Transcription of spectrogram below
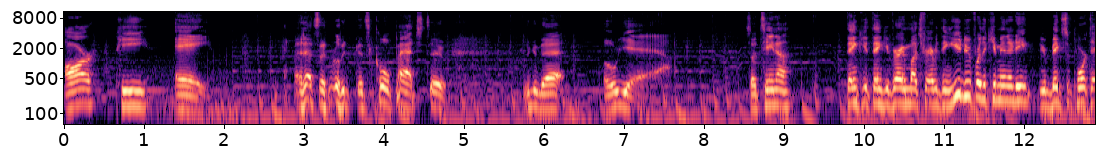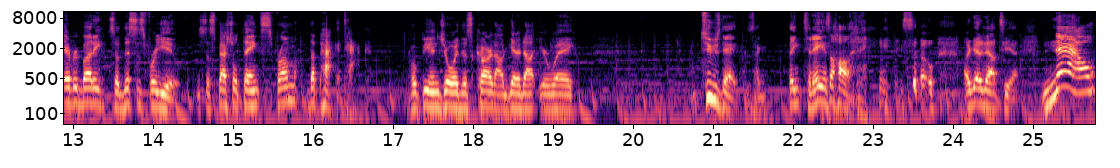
RPA. And that's a really it's a cool patch too. Look at that. Oh, yeah. So, Tina, thank you, thank you very much for everything you do for the community. Your big support to everybody. So, this is for you. It's a special thanks from the Pack Attack. Hope you enjoyed this card. I'll get it out your way Tuesday because I think today is a holiday. so, I'll get it out to you. Now,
